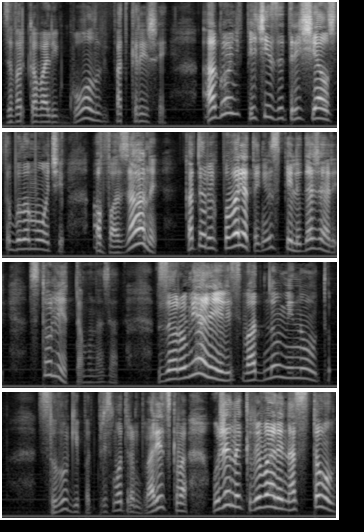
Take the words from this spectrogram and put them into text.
заворковали голуби под крышей. Огонь в печи затрещал, что было мочи, а фазаны, которых поварята не успели дожарить сто лет тому назад, зарумянились в одну минуту. Слуги под присмотром дворецкого уже накрывали на стол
